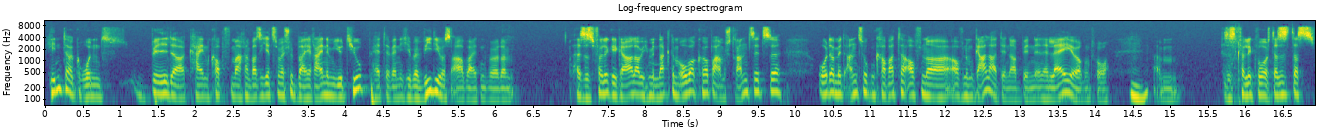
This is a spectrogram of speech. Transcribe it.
Hintergrundbilder keinen Kopf machen, was ich jetzt zum Beispiel bei reinem YouTube hätte, wenn ich über Videos arbeiten würde. Also es ist völlig egal, ob ich mit nacktem Oberkörper am Strand sitze oder mit Anzug und Krawatte auf, einer, auf einem Gala-Dinner bin, in L.A. irgendwo. Mhm. Ähm, es ist völlig wurscht. Das ist das,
